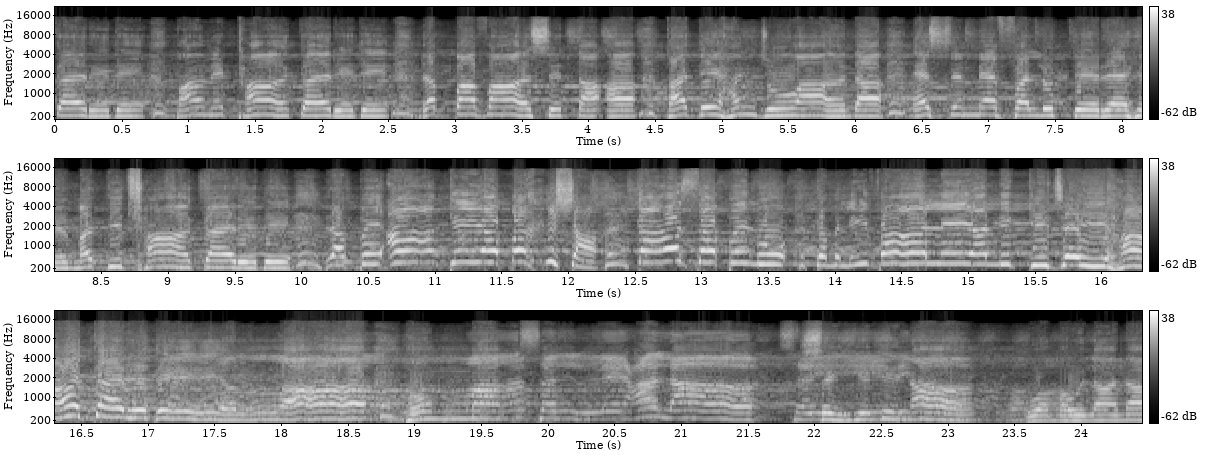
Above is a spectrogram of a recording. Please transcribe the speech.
कर दे पावे ठा कर दे। रब्बा वास्ता आ कदे हंजुआ दा ऐस महफल उते रहमत छा कर दे। रब आके बख्शा का सब नु कमली वाले निक जई हा कर दे। अल्लाह हुम्मा सल्ले व मौलाना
